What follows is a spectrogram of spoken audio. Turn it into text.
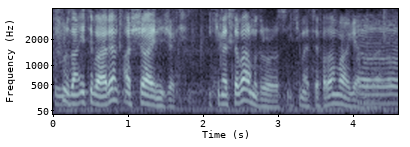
şuradan itibaren aşağı inecek. 2 metre var mıdır orası? 2 metre falan var galiba. Ee,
